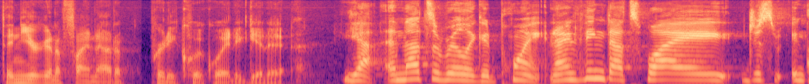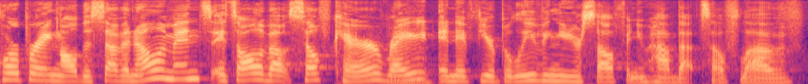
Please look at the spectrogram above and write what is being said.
then you're going to find out a pretty quick way to get it. Yeah, and that's a really good point. And I think that's why just incorporating all the seven elements, it's all about self-care, right? Mm-hmm. And if you're believing in yourself and you have that self-love,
